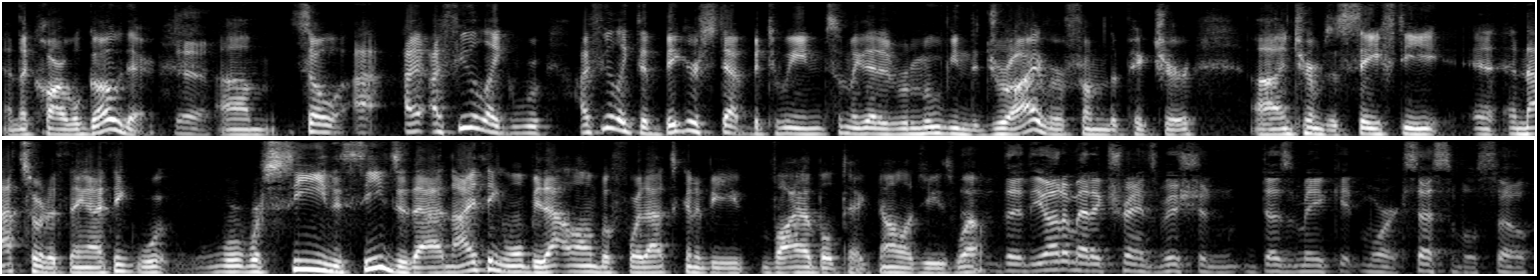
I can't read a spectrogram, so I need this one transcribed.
And the car will go there. Yeah. um, so I, I I feel like I feel like the bigger step between something that is removing the driver from the picture uh, in terms of safety and, and that sort of thing I think we're, we're, seeing the seeds of that and I think it won't be that long before that's going to be viable technology as well the the automatic transmission does make it more accessible. So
